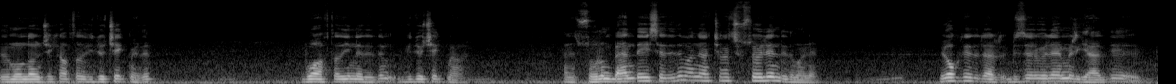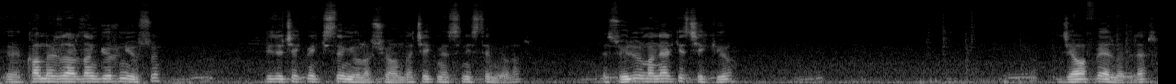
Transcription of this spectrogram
Dedim ondan önceki hafta video çekmedim. Bu hafta yine dedim video çekme. Hani sorun bendeyse dedim hani açık açık söyleyin dedim hani. Yok dediler bize öyle emir geldi. E, kameralardan görünüyorsun. Video çekmek istemiyorlar şu anda. Çekmesini istemiyorlar. E, söylüyorum hani herkes çekiyor. Cevap vermediler.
